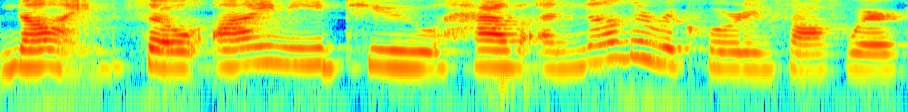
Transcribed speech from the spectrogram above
nine. So I need to have another recording software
